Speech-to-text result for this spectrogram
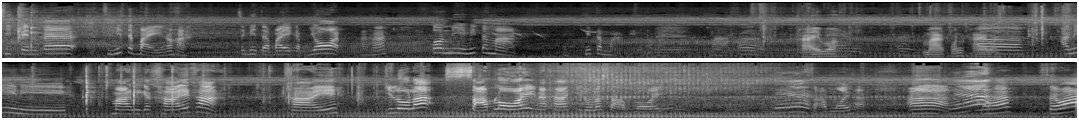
สี่เป็นแต่สี่มีแต่ใบเนาะค่ะ จะมีแต่ใบกับยอดนะคะ ต้นนี้มีแต่หมากมีแต่หมากหมากเออขายบ่เออหมากมันขายบ่เอ่ออันนี้นี่หมากนี่ก็ขายค่ะ ขายกิโลละ300นะคะ กิโลละ300แม่สามร้อยค่ะอ่าแม่นะคะแต่ว่า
